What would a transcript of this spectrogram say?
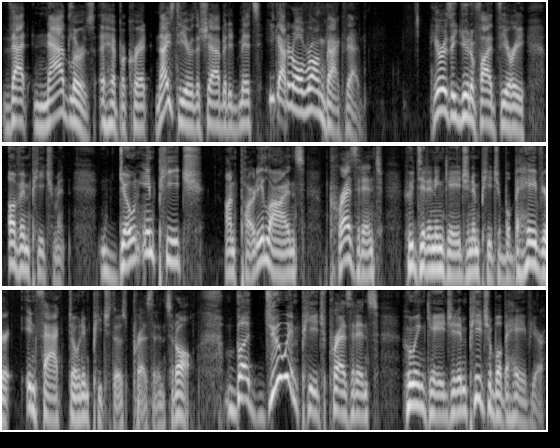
that Nadler's a hypocrite. Nice to hear the Chabot admits he got it all wrong back then. Here is a unified theory of impeachment don't impeach on party lines president who didn't engage in impeachable behavior. In fact, don't impeach those presidents at all. But do impeach presidents who engage in impeachable behavior.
